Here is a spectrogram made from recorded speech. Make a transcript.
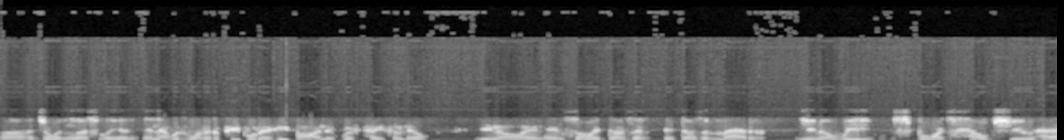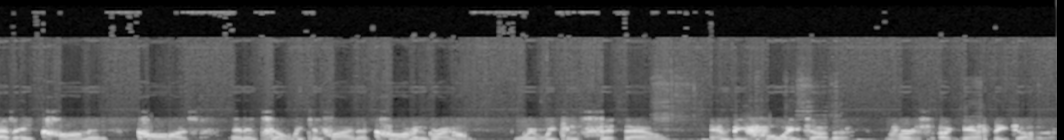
uh, Jordan Leslie, and, and that was one of the people that he bonded with, Taysom Hill. You know, and and so it doesn't it doesn't matter. You know, we sports helps you have a common cause. And until we can find a common ground where we can sit down and be for each other versus against each other,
